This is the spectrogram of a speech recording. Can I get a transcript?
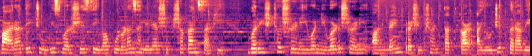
बारा ते चोवीस वर्षे सेवा पूर्ण झालेल्या शिक्षकांसाठी वरिष्ठ श्रेणी व निवड श्रेणी ऑनलाईन प्रशिक्षण तत्काळ आयोजित करावे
